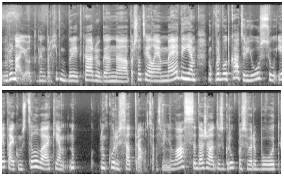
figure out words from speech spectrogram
runājot gan par hibrīdu karu, gan uh, par sociālajiem mēdījiem, nu, varbūt kāds ir jūsu ieteikums cilvēkiem, nu, nu, kuri satraucās. Viņi lasa dažādas grupas, varbūt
